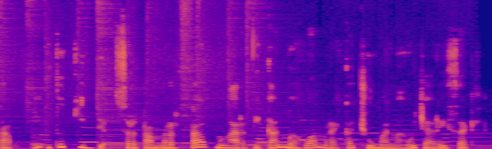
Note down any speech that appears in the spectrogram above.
Tapi itu tidak serta-merta mengartikan bahwa mereka cuma mau cari seks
